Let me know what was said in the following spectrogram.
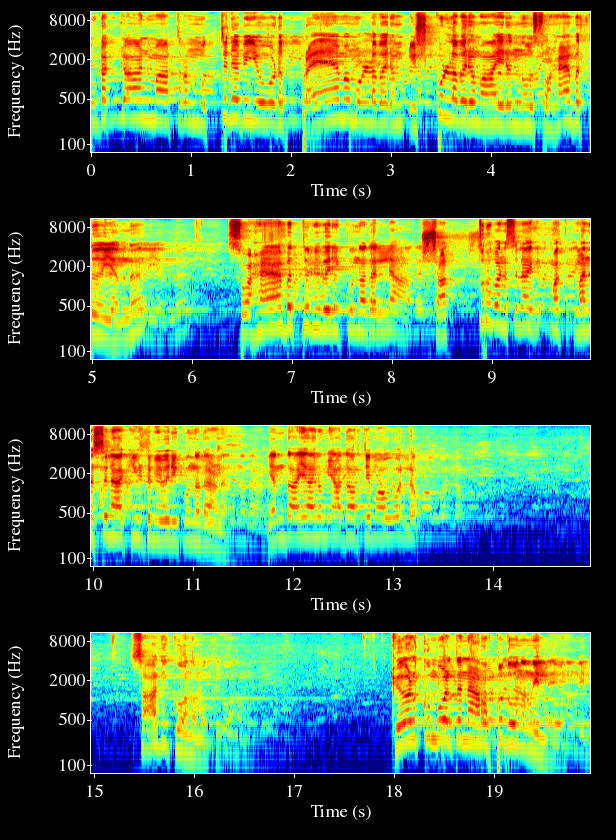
തുടക്കാൻ മാത്രം മുത്തുനബിയോട് പ്രേമമുള്ളവരും ഇഷ്കുള്ളവരുമായിരുന്നു സ്വഹാബത്ത് എന്ന്. സ്വഹാബത്ത് വിവരിക്കുന്നതല്ല ശത്രു മനസ്സിലാക്കി മനസ്സിലാക്കിയിട്ട് വിവരിക്കുന്നതാണ്. എന്തായാലും യാഥാർത്ഥ്യമാവുമല്ലോ. സാധിക്കുമോ നമുക്ക്? കേൾക്കുമ്പോൾ തന്നെ അറപ്പ് തോന്നുന്നില്ലേ?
